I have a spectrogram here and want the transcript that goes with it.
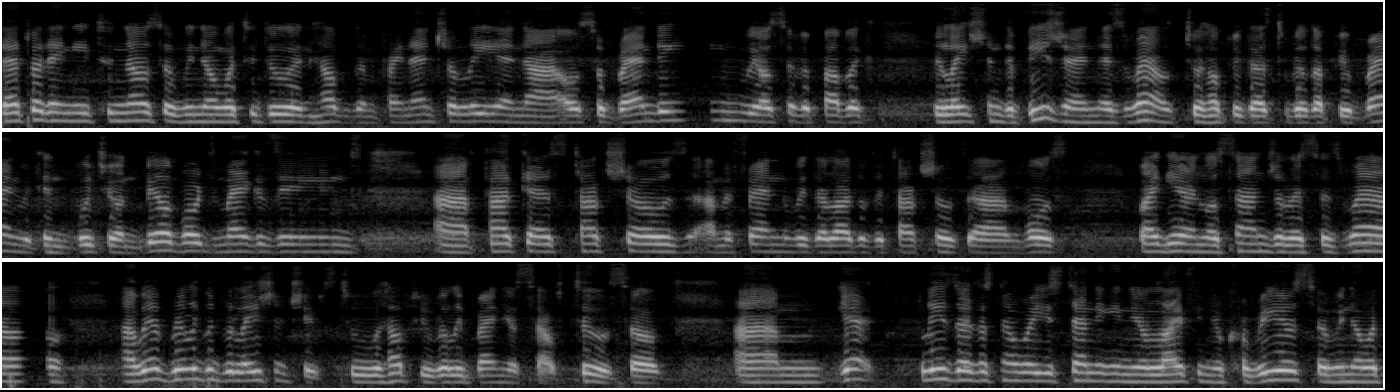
That's what I need to know so we know what to do and help them financially and uh, also branding. We also have a public relation division as well to help you guys to build up your brand. We can put you on billboards, magazines, uh, podcasts, talk shows. I'm a friend with a lot of the talk shows uh, hosts right here in Los Angeles as well. Uh, we have really good relationships to help you really brand yourself too. So, um, yeah, please let us know where you're standing in your life, in your career, so we know what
